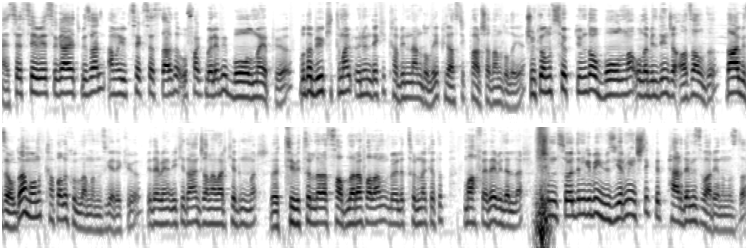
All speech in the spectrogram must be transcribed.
Yani ses seviyesi gayet güzel ama yüksek seslerde ufak böyle bir boğulma yapıyor. Bu da büyük ihtimal önündeki kabinden dolayı, plastik parçadan dolayı. Çünkü onu söktüğümde o boğulma olabildiğince azaldı. Daha güzel oldu ama onu kapalı kullanmanız gerekiyor. Bir de benim iki tane canavar kedim var. Böyle Twitter'lara, sablara falan böyle tırnak atıp mahvedebilirler. Şimdi söylediğim gibi 120 inçlik bir perdemiz var yanımızda.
